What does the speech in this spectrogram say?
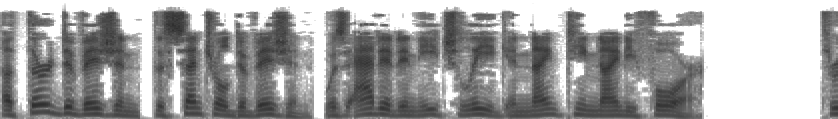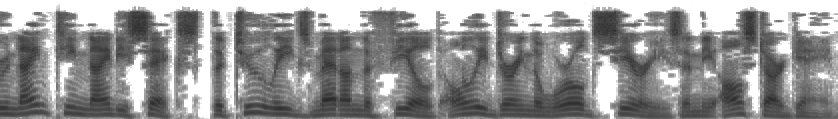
A third division, the Central Division, was added in each league in 1994. Through 1996, the two leagues met on the field only during the World Series and the All-Star Game.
